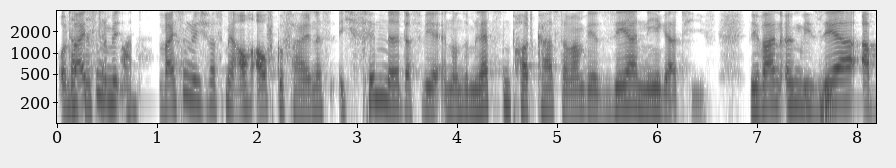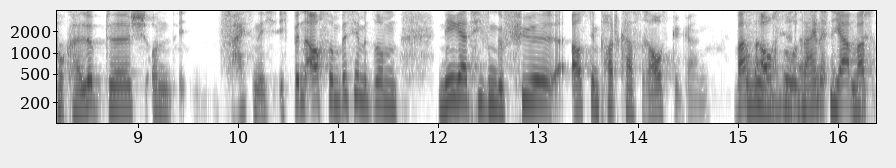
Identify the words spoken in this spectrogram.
Und das weißt, du nämlich, weißt du nämlich, was mir auch aufgefallen ist? Ich finde, dass wir in unserem letzten Podcast, da waren wir sehr negativ. Wir waren irgendwie mhm. sehr apokalyptisch und weiß nicht, ich bin auch so ein bisschen mit so einem negativen Gefühl aus dem Podcast rausgegangen. Was oh, auch so ja, seine, ja, was,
